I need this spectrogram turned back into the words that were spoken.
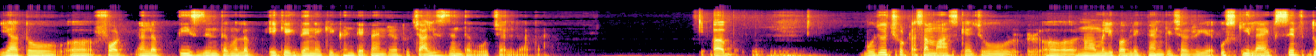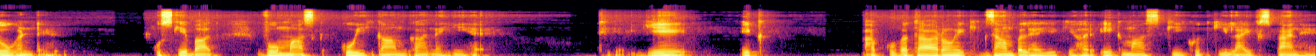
या तो फोर्ट मतलब तीस दिन तक मतलब एक एक दिन एक एक घंटे पहन रहे हो तो चालीस दिन तक वो चल जाता है। अब, वो जो छोटा सा मास्क है, जो नॉर्मली पब्लिक पहन के चल रही है, उसकी लाइफ सिर्फ़ दो घंटे है। उसके बाद वो मास्क कोई काम का नहीं है। ठीक है, ये एक, आपको बता रहा हूँ, एक एग्जांपल है ये कि हर एक मास्क की खुद की लाइफ स्पैन है।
